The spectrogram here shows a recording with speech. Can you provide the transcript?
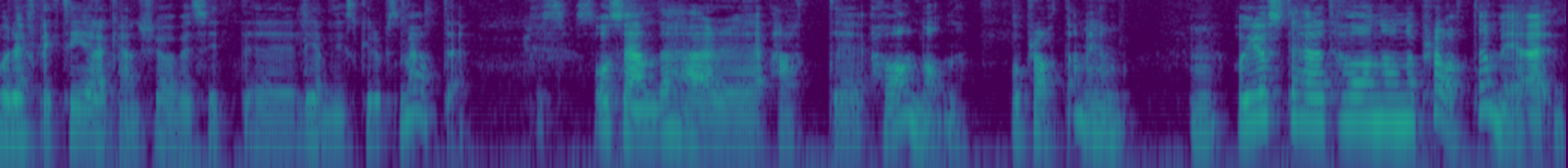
Och reflektera kanske över sitt eh, ledningsgruppsmöte. Och sen det här eh, att eh, ha någon att prata med. Och just det här att ha någon att prata med.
